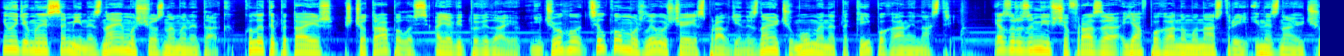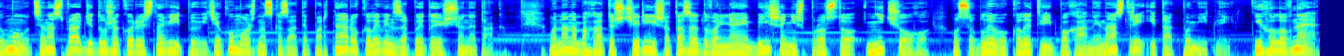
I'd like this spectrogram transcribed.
Іноді ми самі не знаємо, що з нами не так. Коли ти питаєш, що трапилось, а я відповідаю нічого, цілком можливо, що я і справді не знаю, чому в мене такий поганий настрій. Я зрозумів, що фраза Я в поганому настрої і не знаю чому це насправді дуже корисна відповідь, яку можна сказати партнеру, коли він запитує, що не так. Вона набагато щиріша та задовольняє більше, ніж просто нічого, особливо коли твій поганий настрій і так помітний. І головне,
